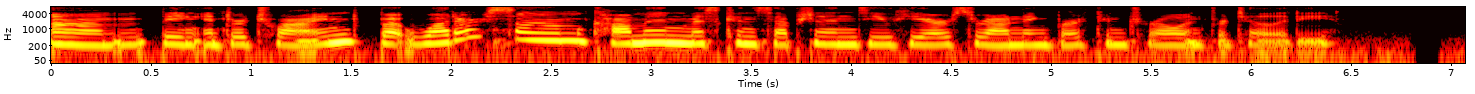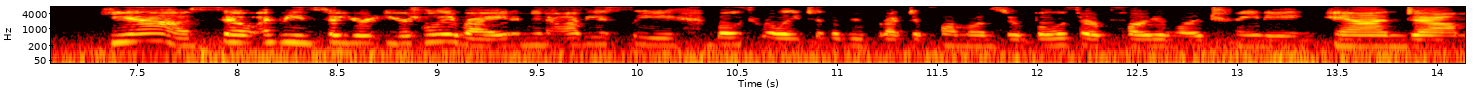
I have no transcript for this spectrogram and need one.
um, being intertwined. But what are some common misconceptions you hear surrounding birth control and fertility? Yeah, so I mean, so you're, you're totally right. I mean, obviously, both relate to the reproductive hormones, so both are part of our training. And um,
